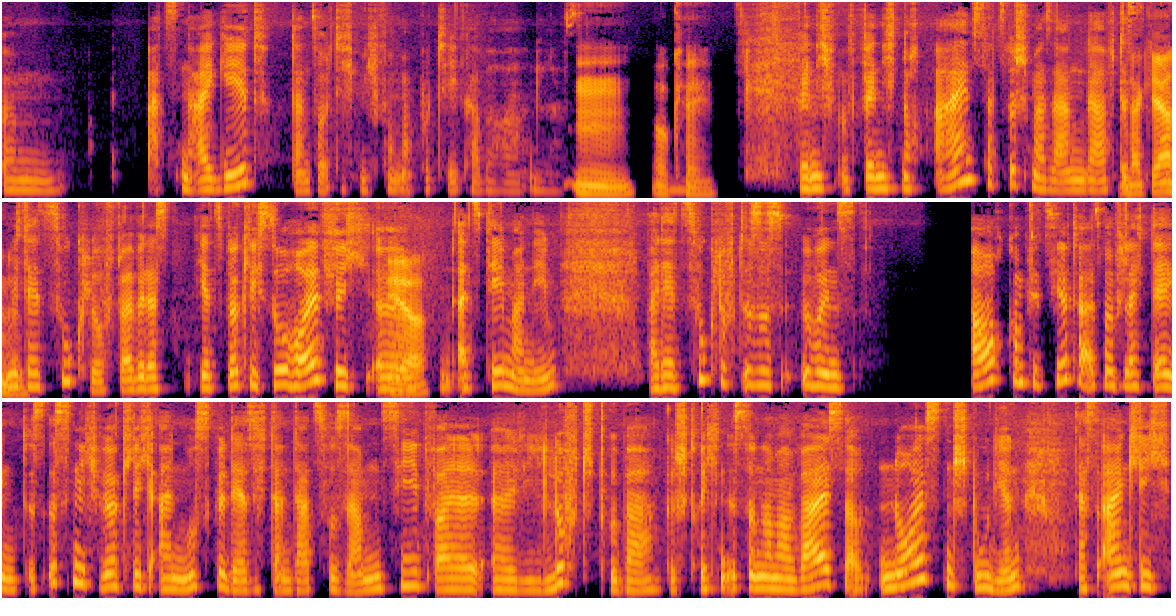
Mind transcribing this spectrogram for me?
ähm, Arznei geht, dann sollte ich mich vom Apotheker beraten lassen. Mm, okay. Wenn ich, wenn ich noch eins dazwischen mal sagen darf, das mit der Zugluft, weil wir das jetzt wirklich so häufig äh, ja. als Thema nehmen. Bei der Zugluft ist es übrigens auch komplizierter, als man vielleicht denkt. Es ist nicht wirklich ein Muskel, der sich dann da zusammenzieht, weil äh, die Luft drüber gestrichen ist, sondern man weiß aus neuesten Studien, dass eigentlich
